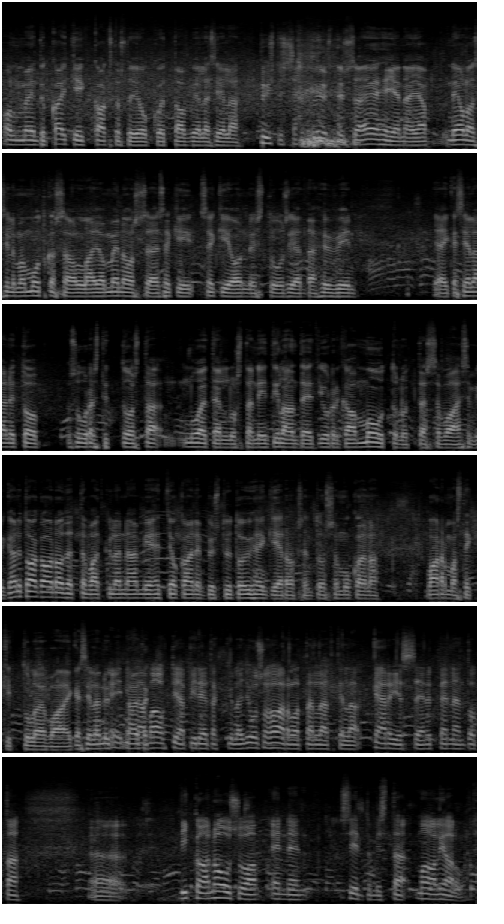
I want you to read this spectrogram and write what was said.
on menty. Kaikki 12 joukkuetta on vielä siellä Pystyssä. pystyssä ehjänä ja neulan silmän mutkassa ollaan jo menossa ja sekin, sekin onnistuu sieltä hyvin. Ja eikä siellä nyt ole suuresti tuosta luetellusta niin tilanteet juurikaan muuttunut tässä vaiheessa, mikä nyt on aika odotettavaa, että kyllä nämä miehet jokainen pystyy tuon yhden kierroksen tuossa mukana varmastikin tulevaa, eikä siellä nyt Ei näytä... vauhtia pidetä kyllä Juuso Haaralla tällä hetkellä kärjessä ja nyt mennään tota, ö, vikaa nousua ennen siirtymistä maalialueelle.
